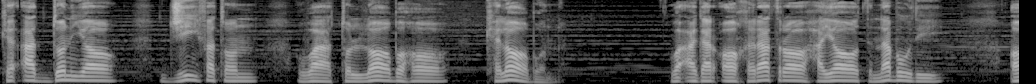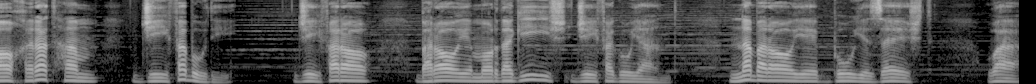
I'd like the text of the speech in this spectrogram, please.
که الدنیا جیفتون و طلابها کلابون و اگر آخرت را حیات نبودی آخرت هم جیفه بودی. جیفه را برای مردگیش جیفه گویند نه برای بوی زشت و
